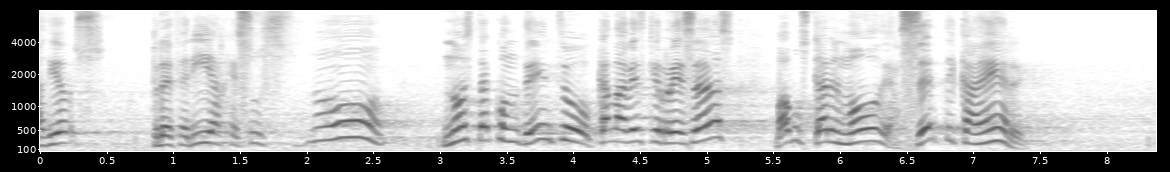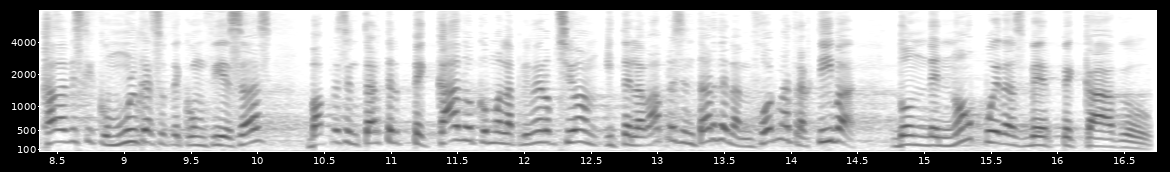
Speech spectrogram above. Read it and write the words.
adiós. Prefería a Jesús. No, no está contento. Cada vez que rezas, va a buscar el modo de hacerte caer. Cada vez que comulgas o te confiesas, va a presentarte el pecado como la primera opción y te la va a presentar de la forma atractiva, donde no puedas ver pecado.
